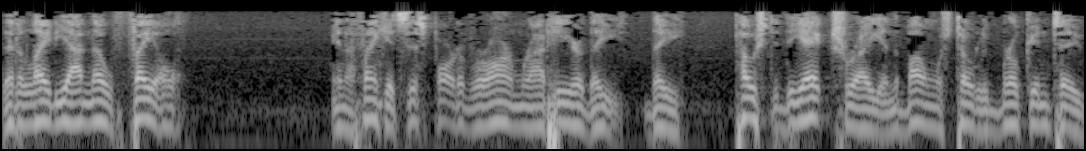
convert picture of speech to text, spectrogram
that a lady I know fell, and I think it's this part of her arm right here. They they posted the X-ray, and the bone was totally broken in two.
